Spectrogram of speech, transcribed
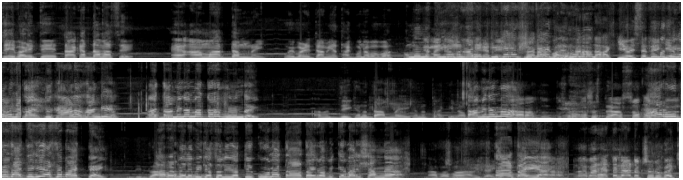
যে বাড়িতে টাকার দাম আছে এ, আমার দাম নাই। ওই বাড়িতে আমি আর থাকব না বাবা। কি হয়েছে দেখি তুই খাড়া জাঙ্গির আর তামিনার ফোন দেই আমি যেখানে দাম নাই এখানে থাকি লাভ তামিনার মা! অসুস্থ আর ও তো যাইতে গিয়ে আছে বাইকটাই আবার বেলে চলে যা তুই কোন তাড়াতাড়ি রফিকের বাড়ির সামনে আয়। না বাবা আমি যাই তাড়াতাড়ি আয়। আবার হাতে নাটক শুরু করছ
